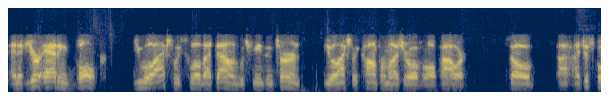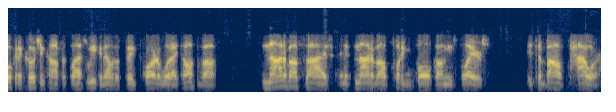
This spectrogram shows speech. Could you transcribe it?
And if you're adding bulk, you will actually slow that down, which means in turn you'll actually compromise your overall power. So I, I just spoke at a coaching conference last week, and that was a big part of what I talked about. Not about size, and it's not about putting bulk on these players. It's about power.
